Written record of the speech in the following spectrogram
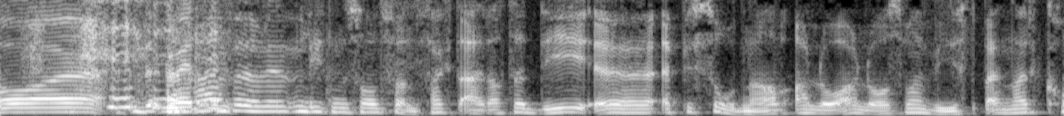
Og, eh, du, Det du det, her for en liten sånn fun fact er at de eh, episodene av Allo, Allo som er vist på NRK,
